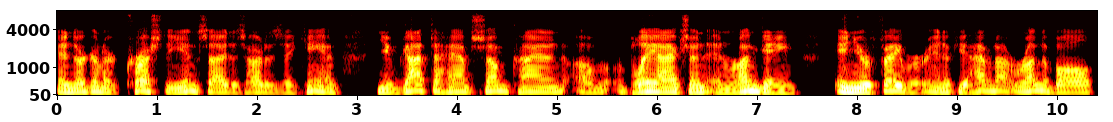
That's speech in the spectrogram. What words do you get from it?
and they're going to crush the inside as hard as they can, you've got to have some kind of play action and run game in your favor. And if you have not run the ball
